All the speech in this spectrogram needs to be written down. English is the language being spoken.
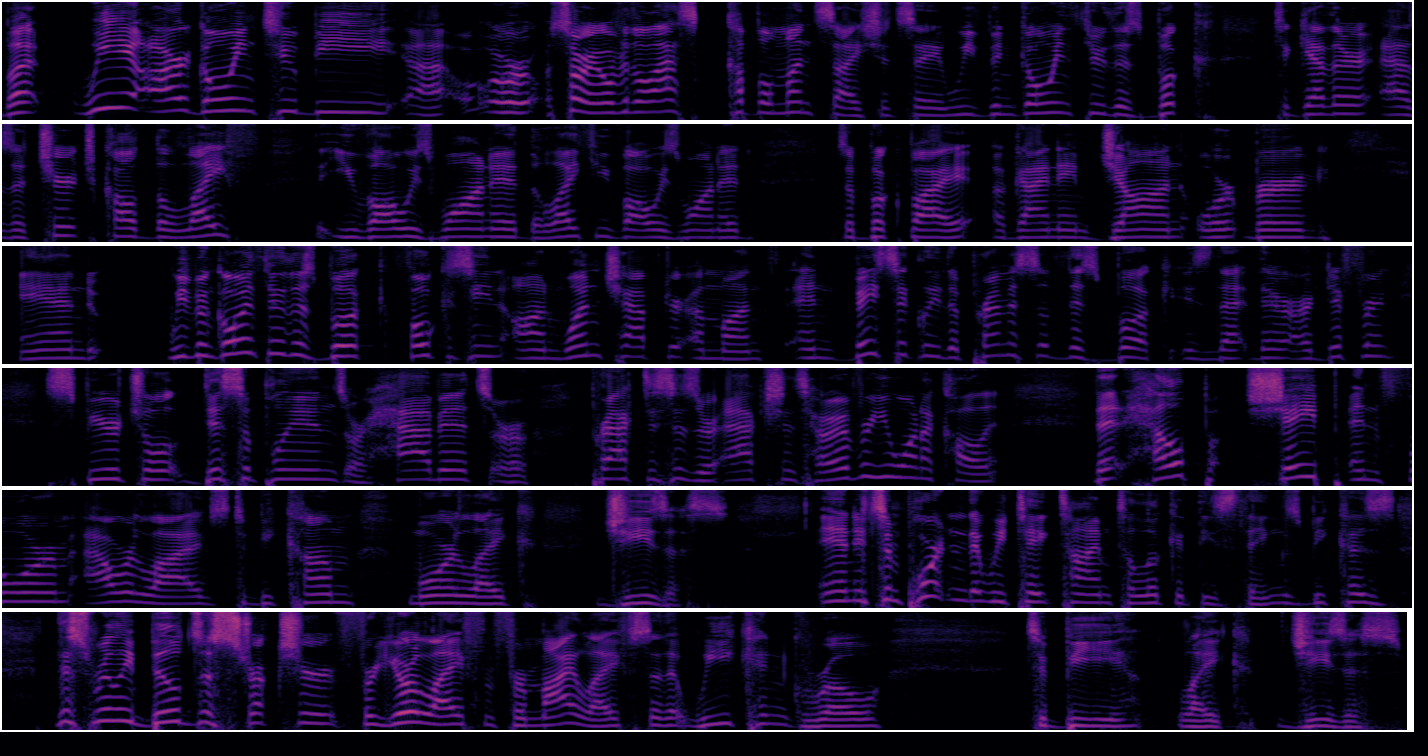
But we are going to be, uh, or sorry, over the last couple months, I should say, we've been going through this book together as a church called The Life That You've Always Wanted, The Life You've Always Wanted. It's a book by a guy named John Ortberg. And we've been going through this book focusing on one chapter a month. And basically, the premise of this book is that there are different spiritual disciplines or habits or practices or actions, however you want to call it, that help shape and form our lives to become more like Jesus. And it's important that we take time to look at these things because this really builds a structure for your life and for my life so that we can grow to be like Jesus.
